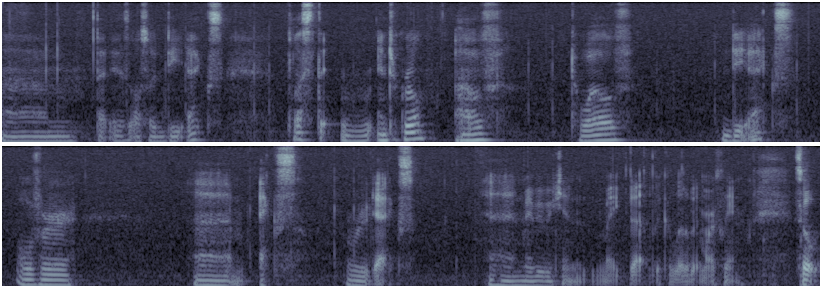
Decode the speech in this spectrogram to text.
um, that is also dx, plus the integral of 12 dx over um, x root x. And maybe we can make that look a little bit more clean. So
